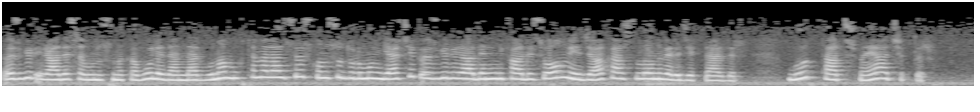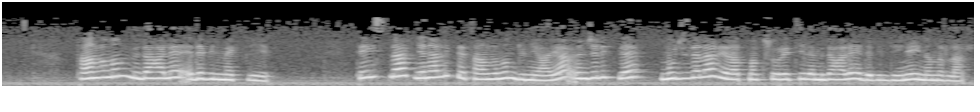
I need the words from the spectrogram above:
Özgür irade savunusunu kabul edenler buna muhtemelen söz konusu durumun gerçek özgür iradenin ifadesi olmayacağı karşılığını vereceklerdir. Bu tartışmaya açıktır. Tanrı'nın müdahale edebilmekliği. Teistler genellikle Tanrı'nın dünyaya öncelikle mucizeler yaratmak suretiyle müdahale edebildiğine inanırlar.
